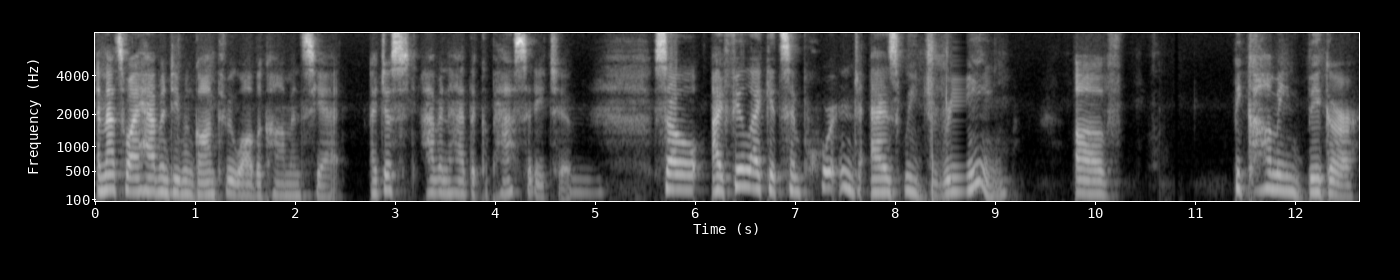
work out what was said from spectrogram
And that's why i haven't even gone through all the comments yet. I just haven't had the capacity to. Mm. So I feel like it's important as we dream of becoming bigger,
